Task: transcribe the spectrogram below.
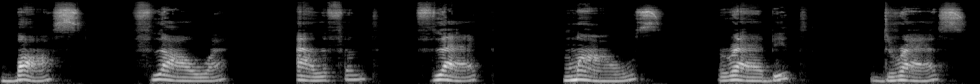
bus, flower, elephant, flag, mouse, rabbit, dress,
